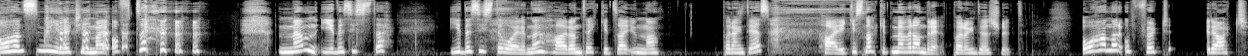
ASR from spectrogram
og han smiler til meg ofte. Men i det siste, i de siste årene har han trekket seg unna. Parentes. Har ikke snakket med hverandre. Parentes slutt. Og han har oppført rart.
